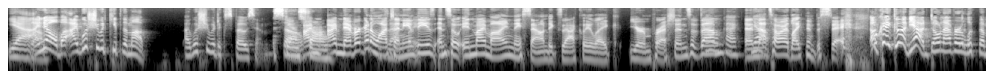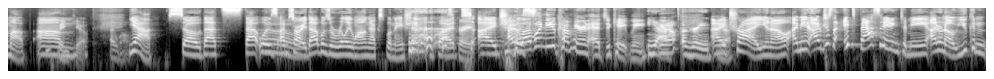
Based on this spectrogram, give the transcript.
yeah, I know, but I wish she would keep them up. I wish she would expose him. So I'm, I'm never going to watch any of these. And so in my mind, they sound exactly like your impressions of them. Oh, okay. And Yeah. that's how I'd like them to stay. okay, good. Yeah, don't ever look them up. Um, Thank you. I won't. Yeah. So that's that was. I'm Oh. sorry, that was a really long explanation, but. I just I love when you come here and educate me. yeah, You know? agreed. I Yeah. try, you know. I mean, I'm just it's fascinating to me. I don't know. You can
